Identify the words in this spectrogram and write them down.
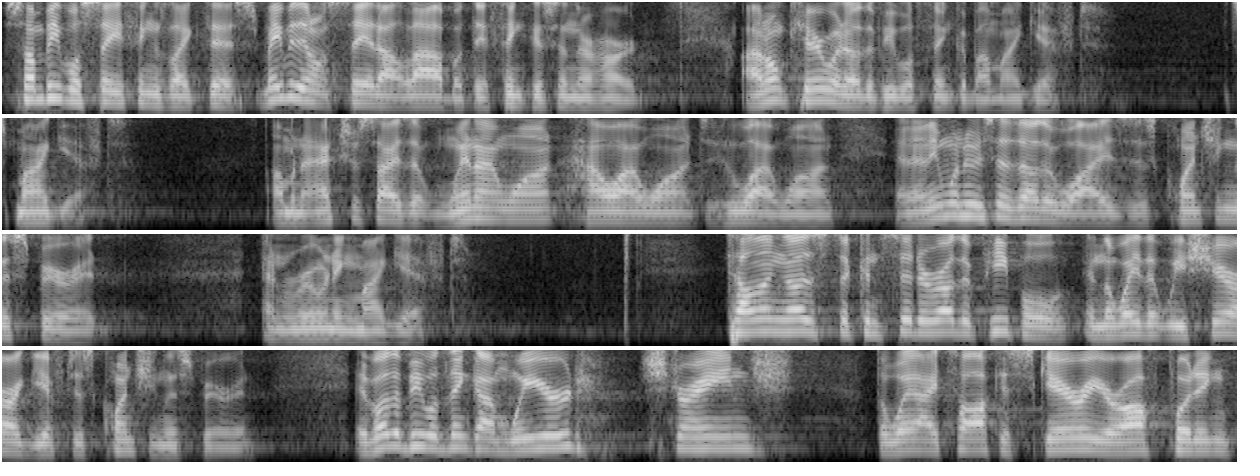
Some people say things like this. Maybe they don't say it out loud, but they think this in their heart. I don't care what other people think about my gift. It's my gift. I'm going to exercise it when I want, how I want, to who I want. And anyone who says otherwise is quenching the spirit and ruining my gift. Telling us to consider other people in the way that we share our gift is quenching the spirit. If other people think I'm weird, strange, the way I talk is scary or off putting,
